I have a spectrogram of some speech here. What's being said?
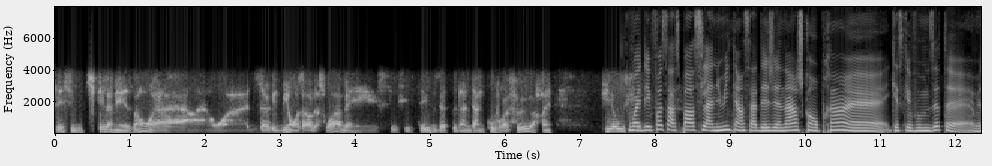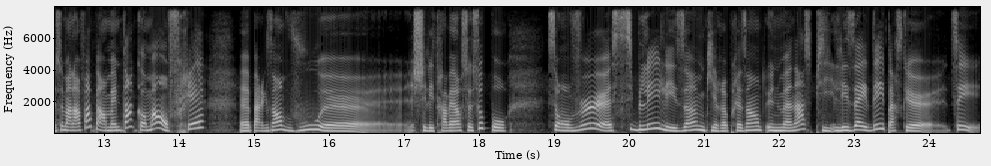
si vous quittez la maison à, 10h30, 11h le soir, ben vous êtes dans, le couvre-feu. Enfin, Oui, des fois, ça se passe la nuit quand ça dégénère. Je comprends. Euh, qu'est-ce que vous me dites, euh, M. Malenfant? Puis en même temps, comment on ferait, euh, par exemple, vous, chez les travailleurs sociaux, pour si on veut euh, cibler les hommes qui représentent une menace, puis les aider, parce que, tu sais,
